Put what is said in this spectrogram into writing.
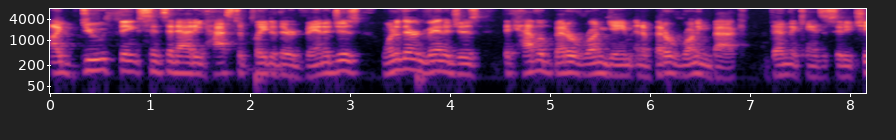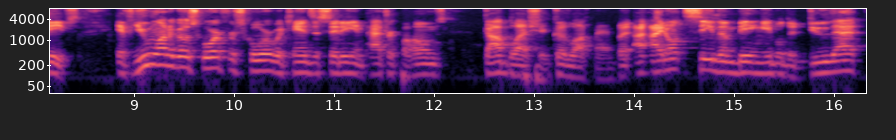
I do think Cincinnati has to play to their advantages. One of their advantages, they have a better run game and a better running back than the Kansas City Chiefs. If you want to go score for score with Kansas City and Patrick Mahomes, God bless you. Good luck, man. But I, I don't see them being able to do that.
